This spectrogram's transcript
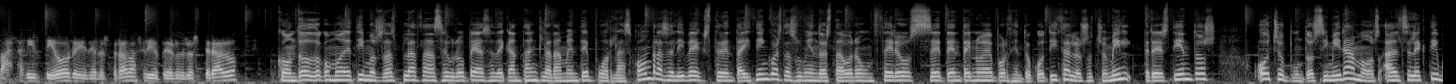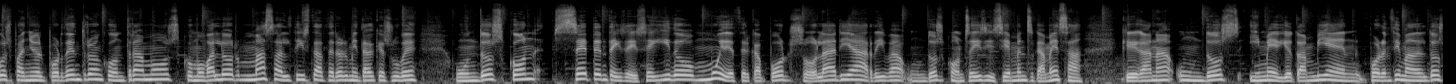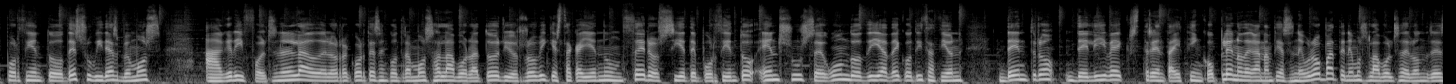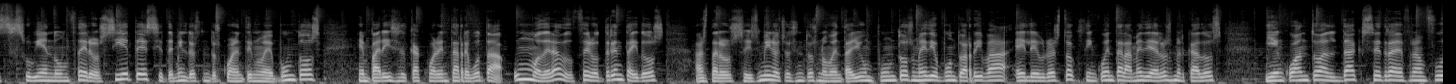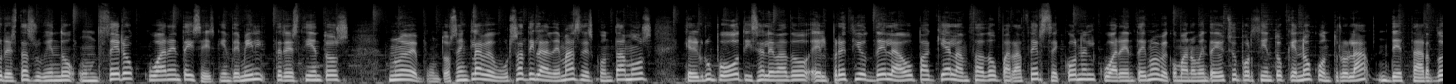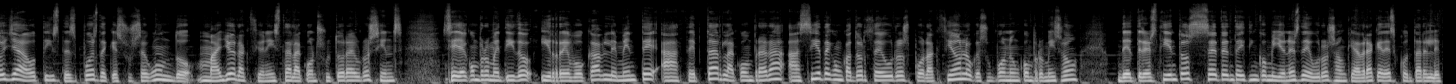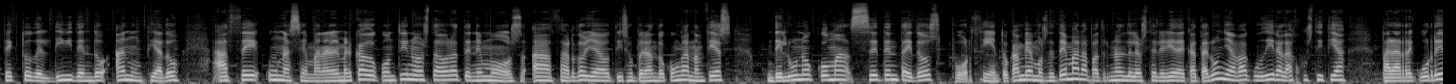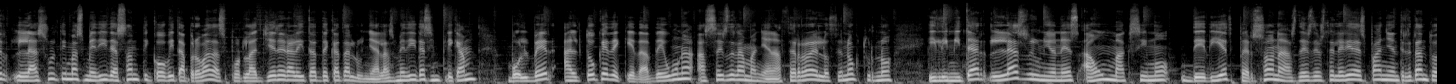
va a salir peor de lo esperado, va a salir peor de lo esperado con todo, como decimos, las plazas europeas se decantan claramente por las compras. El IBEX 35 está subiendo hasta ahora un 0,79%. Cotiza en los 8.300 8 puntos. Si miramos al selectivo español por dentro, encontramos como valor más alcista ArcelorMittal que sube un 2,76, seguido muy de cerca por Solaria, arriba un 2,6 y Siemens Gamesa que gana un 2,5. También por encima del 2% de subidas vemos a. En el lado de los recortes encontramos a Laboratorios Robi que está cayendo un 0,7% en su segundo día de cotización dentro del IBEX 35. Pleno de ganancias en Europa, tenemos la Bolsa de Londres subiendo un 0,7, 7.249 puntos. En París el CAC 40 rebota un moderado 0,32 hasta los 6.891 puntos. Medio punto arriba el Eurostock 50, la media de los mercados. Y en cuanto al DAX, Setra de Frankfurt está subiendo un 0,46, 15.309 puntos. En clave bursátil, además, les contamos que el grupo Otis ha elevado el precio de la OPA que ha lanzado para hacerse con el 49,98% que no controla de Zardoya Otis después de que su segundo mayor accionista, la consultora Eurosins, se haya comprometido irrevocablemente a aceptarla. Comprará a 7,14 euros por acción, lo que supone un compromiso de 375 millones de euros, aunque habrá que descontar el efecto del dividendo anunciado hace una semana. En el mercado continuo hasta ahora tenemos a Zardoya Otis operando con ganancias del 1,72%. Cambiamos de tema. La patronal de la hostelería de Cataluña va a acudir a la justicia para recurrir las últimas medidas anti-COVID aprobadas por la Generalitat de Cataluña. Las medidas implican volver al toque de queda de 1 a 6 de la mañana, cerrar el ocio nocturno y limitar las reuniones a un máximo de 10 personas. Desde Hostelería de España, entre tanto,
